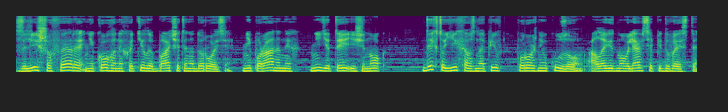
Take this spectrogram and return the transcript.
злі шофери нікого не хотіли бачити на дорозі, ні поранених, ні дітей і жінок. Дехто їхав з напівпорожнім кузовом, але відмовлявся підвести,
